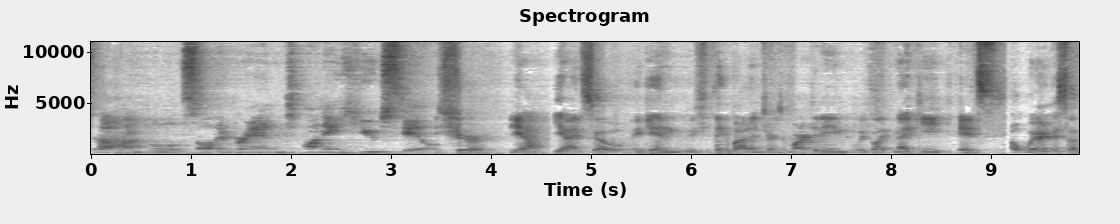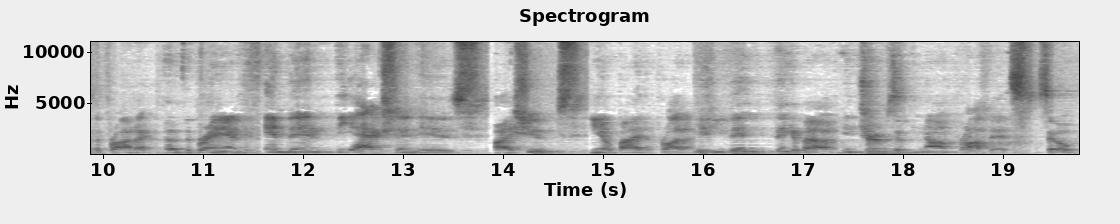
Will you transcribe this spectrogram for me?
so Uh-huh. people saw their brand on a huge scale. Sure. Yeah. Yeah. And so again, if you think about it in terms of marketing with like Nike, it's awareness of the product of the brand, and then the action is buy shoes. You know, buy the product. If you then think about in terms of nonprofits, so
